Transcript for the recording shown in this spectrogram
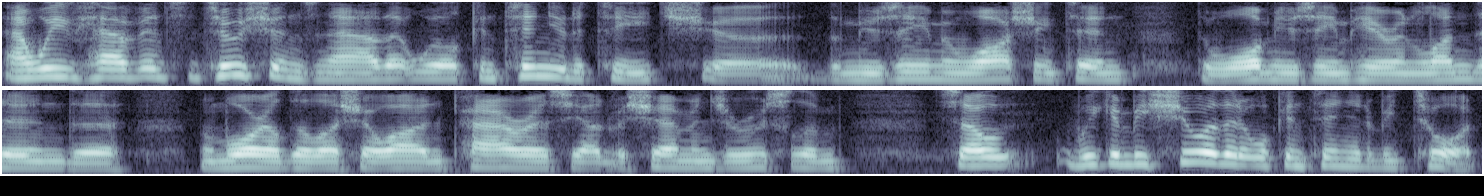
And we have institutions now that will continue to teach uh, the museum in Washington, the War Museum here in London, the Memorial de la Shoah in Paris, Yad Vashem in Jerusalem. So we can be sure that it will continue to be taught.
